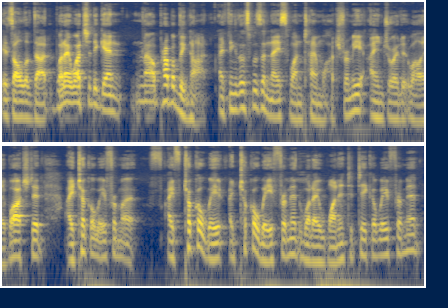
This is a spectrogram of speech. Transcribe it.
it's all of that. Would I watch it again? No, probably not. I think this was a nice one-time watch for me. I enjoyed it while I watched it. I took away from a I took away I took away from it what I wanted to take away from it,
